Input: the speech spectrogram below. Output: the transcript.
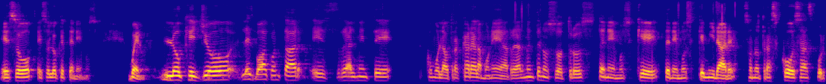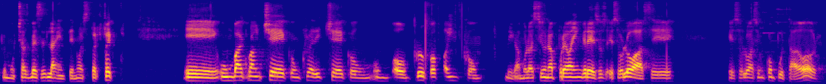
eso, eso es lo que tenemos. Bueno, lo que yo les voy a contar es realmente como la otra cara de la moneda. Realmente nosotros tenemos que, tenemos que mirar, son otras cosas, porque muchas veces la gente no es perfecta. Eh, un background check, un credit check o un, proof of income, digámoslo así, una prueba de ingresos, eso lo hace, eso lo hace un computador,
